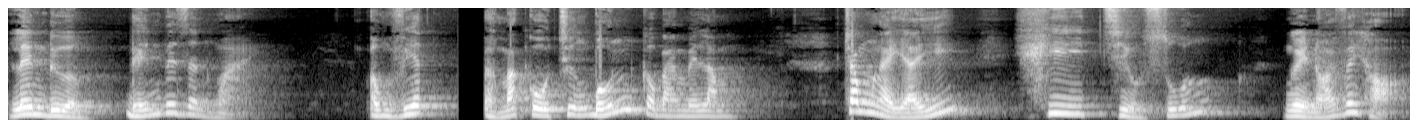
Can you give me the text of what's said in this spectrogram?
lên đường đến với dân ngoại. Ông viết ở Marco chương 4 câu 35, Trong ngày ấy, khi chiều xuống, người nói với họ,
